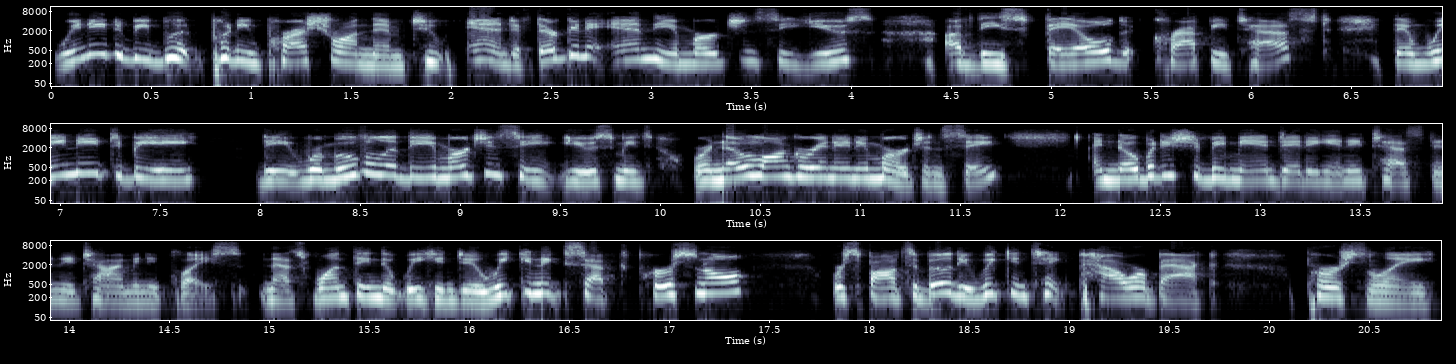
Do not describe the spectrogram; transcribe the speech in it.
We need to be put, putting pressure on them to end. If they're going to end the emergency use of these failed, crappy tests, then we need to be the removal of the emergency use means we're no longer in an emergency and nobody should be mandating any test anytime any place. And that's one thing that we can do. We can accept personal responsibility. We can take power back personally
